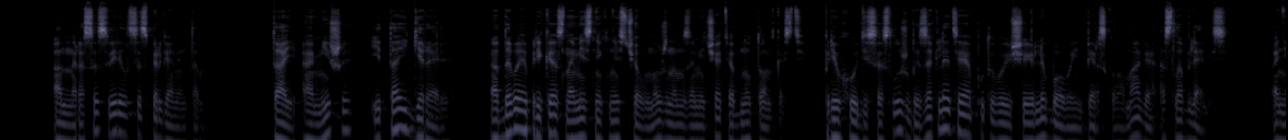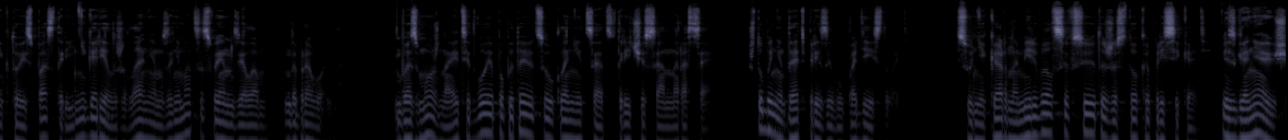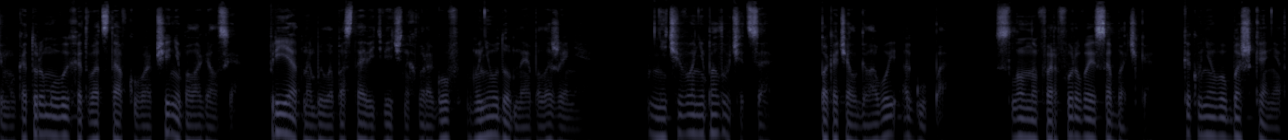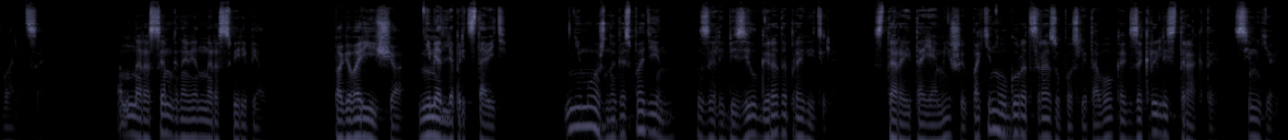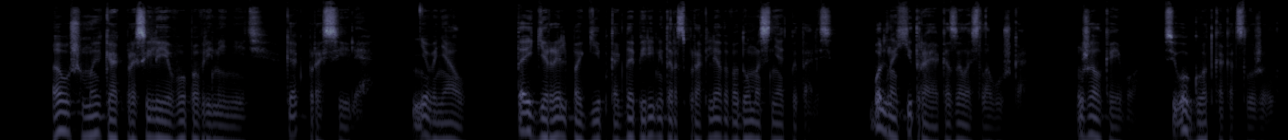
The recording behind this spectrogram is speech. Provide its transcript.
Анна Росе сверился с пергаментом. Тай Амиши и Тай Герель. Отдавая приказ, наместник не счел нужным замечать одну тонкость. При уходе со службы заклятия, опутывающие любого имперского мага, ослаблялись, а никто из пастырей не горел желанием заниматься своим делом добровольно. Возможно, эти двое попытаются уклониться от встречи с Анной Росе, чтобы не дать призыву подействовать. Суникар намеревался все это жестоко пресекать. Изгоняющему, которому выход в отставку вообще не полагался, приятно было поставить вечных врагов в неудобное положение. «Ничего не получится», — покачал головой Агупа, словно фарфоровая собачка, как у него башка не отвалится. Наросе мгновенно рассверепел. «Поговори еще, немедля представить!» «Не можно, господин», залебезил градоправитель. Старый Таямиши покинул город сразу после того, как закрылись тракты с семьей. А уж мы как просили его повременить, как просили. Не внял. Тайгерель погиб, когда периметр с проклятого дома снять пытались. Больно хитрая оказалась ловушка. Жалко его. Всего год как отслужил.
